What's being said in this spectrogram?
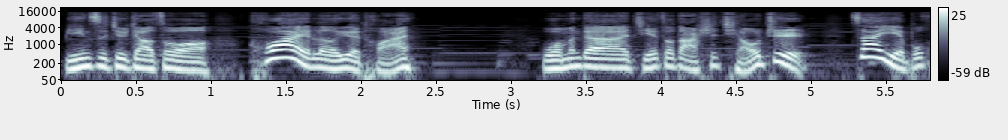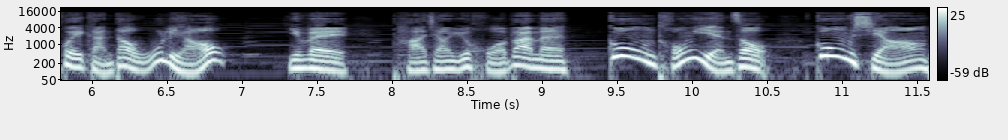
名字就叫做快乐乐团。我们的节奏大师乔治再也不会感到无聊，因为他将与伙伴们共同演奏，共享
